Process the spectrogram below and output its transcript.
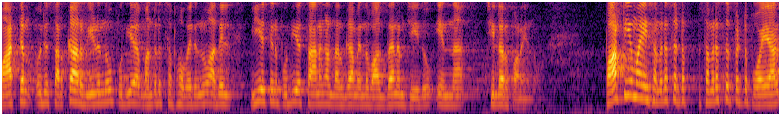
മാറ്റം ഒരു സർക്കാർ വീഴുന്നു പുതിയ മന്ത്രിസഭ വരുന്നു അതിൽ വി എസിന് പുതിയ സ്ഥാനങ്ങൾ നൽകാമെന്ന് വാഗ്ദാനം ചെയ്തു എന്ന് ചിലർ പറയുന്നു. പാർട്ടിയുമായി സമരസപ്പെട്ട് സമരസപ്പെട്ടു പോയാൽ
